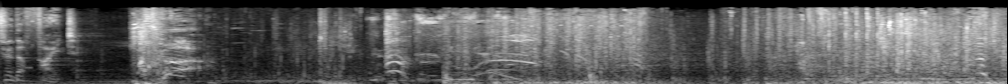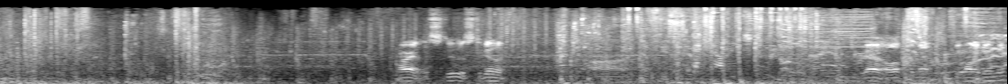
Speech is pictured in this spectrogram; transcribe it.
to the fight. Alright, let's do this together. We got ultimate. Do you wanna heal me?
